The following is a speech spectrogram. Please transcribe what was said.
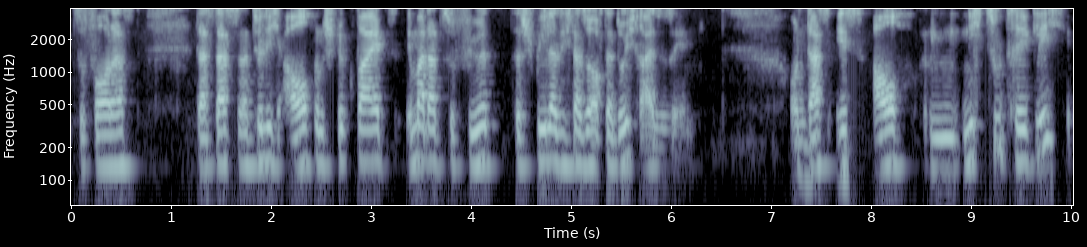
zuvorderst, dass das natürlich auch ein Stück weit immer dazu führt, dass Spieler sich da so auf der Durchreise sehen. Und das ist auch nicht zuträglich,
